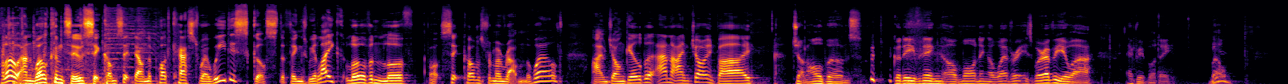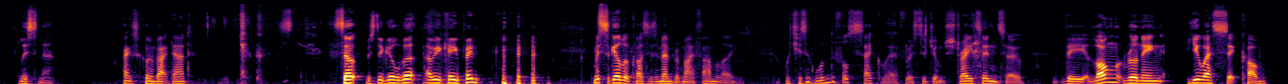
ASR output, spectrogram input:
Hello and welcome to Sitcom Sit Down, the podcast where we discuss the things we like, love, and love about sitcoms from around the world. I'm John Gilbert and I'm joined by. John Allburns. Good evening or morning or whatever it is, wherever you are, everybody. Well, listener. Thanks for coming back, Dad. so, Mr. Gilbert, how are you keeping? Mr. Gilbert, of course, is a member of my family, which is a wonderful segue for us to jump straight into the long running US sitcom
